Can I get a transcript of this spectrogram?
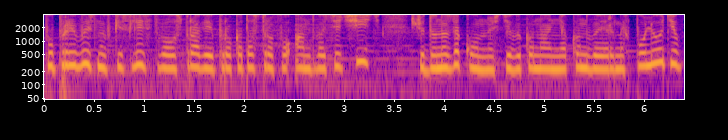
Попри висновки слідства у справі про катастрофу Ан-26 щодо незаконності виконання конвеєрних польотів,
